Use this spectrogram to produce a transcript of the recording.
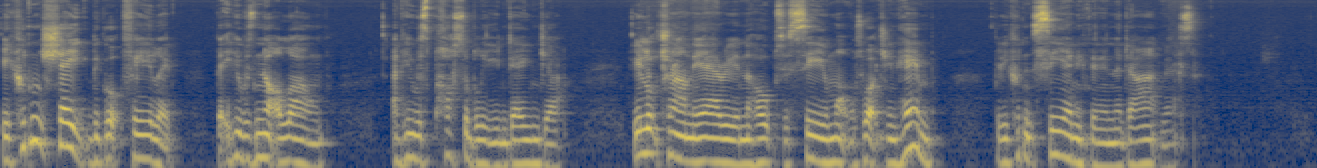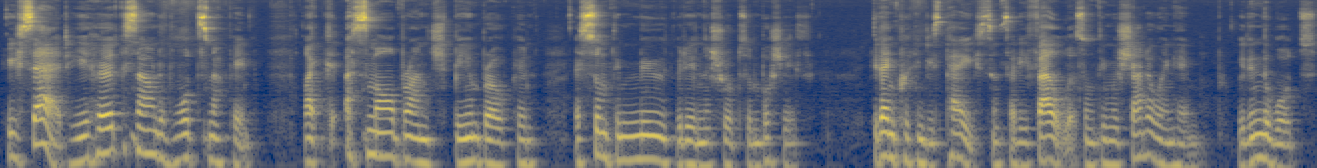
He couldn't shake the gut feeling that he was not alone and he was possibly in danger. He looked around the area in the hopes of seeing what was watching him, but he couldn't see anything in the darkness. He said he heard the sound of wood snapping, like a small branch being broken as something moved within the shrubs and bushes. He then quickened his pace and said he felt that something was shadowing him within the woods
